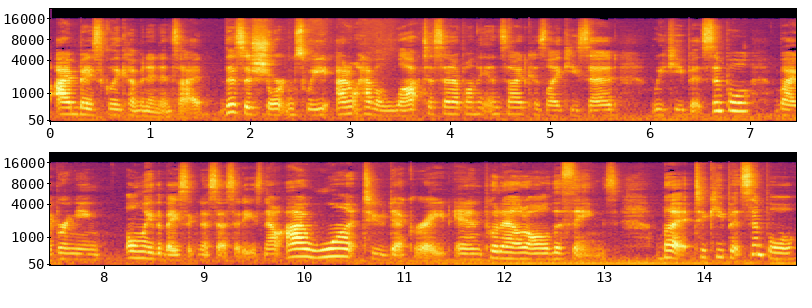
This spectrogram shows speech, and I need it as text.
I'm basically coming in inside. This is short and sweet. I don't have a lot to set up on the inside because like he said, we keep it simple by bringing only the basic necessities. Now I want to decorate and put out all the things, but to keep it simple,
